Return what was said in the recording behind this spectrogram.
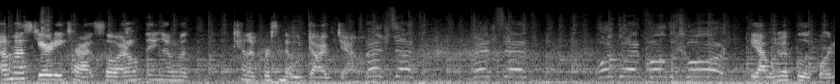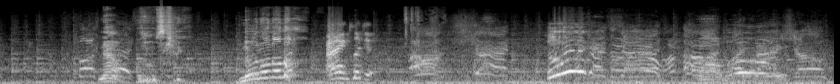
I'm a scaredy cat, so I don't think I'm a kind of person that would dive down. Vincent, Vincent, when do I pull the cord? Yeah, when do I pull the cord? Fuck Now. I'm just kidding. No, no, no, no! I didn't click it. Oh shit! Ooh! Guys are real. I'm Oh,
